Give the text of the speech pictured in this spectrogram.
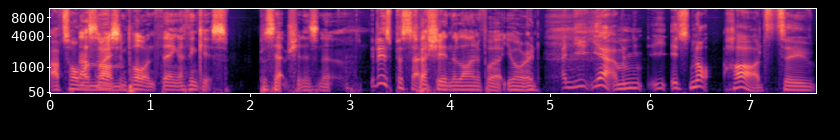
I've told That's the my most important thing. I think it's perception, isn't it? It is perception. Especially in the line of work you're in. And you, yeah, I mean, it's not hard to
